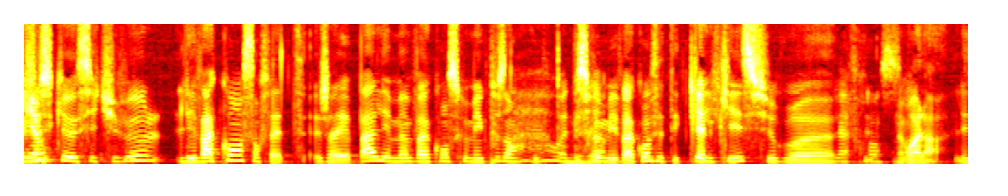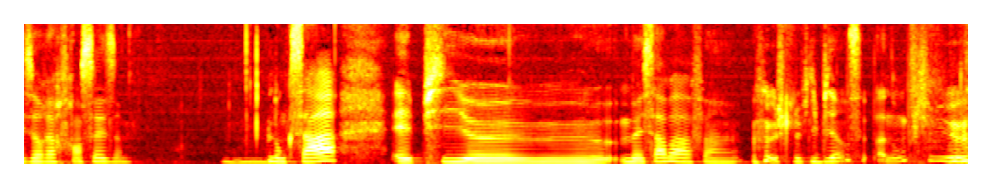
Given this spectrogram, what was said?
juste que si tu veux, les vacances en fait, j'avais pas les mêmes vacances que mes cousins. Ah, ouais, parce que mes vacances étaient calquées sur euh, La France. voilà, les horaires françaises. Mhm. Donc ça, et puis, euh, mais ça va, enfin, je le vis bien, c'est pas non plus euh,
